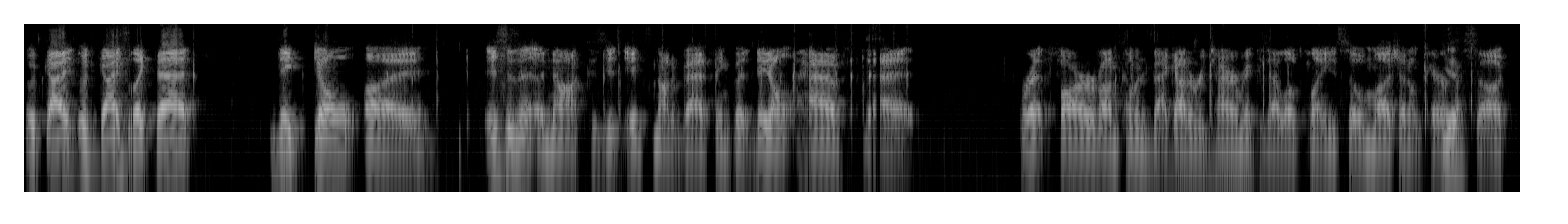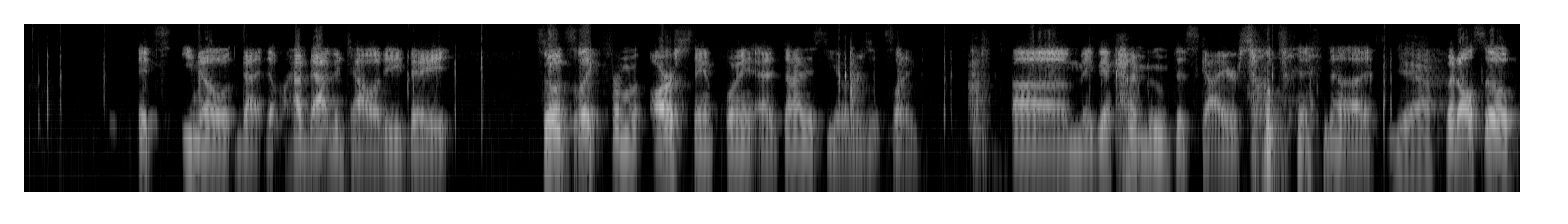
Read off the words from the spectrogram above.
with guys with guys like that, they don't. uh This isn't a knock because it, it's not a bad thing, but they don't have that Brett Favre. I'm coming back out of retirement because I love playing so much. I don't care Yeah. if I suck. It's you know that don't have that mentality. They so it's like from our standpoint at dynasty owners, it's like um, maybe I gotta move this guy or something. Uh, Yeah. but also,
